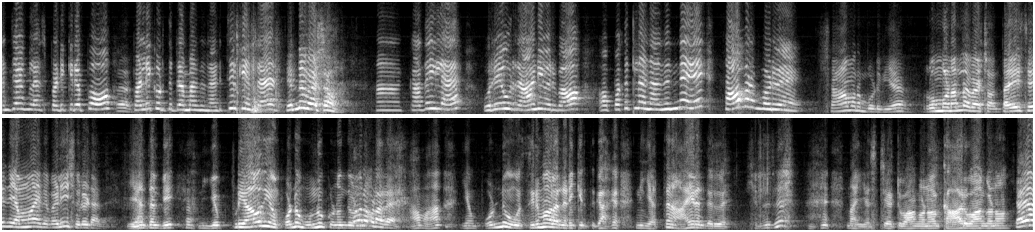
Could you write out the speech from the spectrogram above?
அஞ்சாம் கிளாஸ் படிக்கிறப்போ பள்ளிக்கூடத்து டிராமால நடிச்சிருக்கேன் சார். என்ன வேஷம்? கதையில ஒரே ஒரு ராணி வருவா. பக்கத்துல நான் நின்னு சாமரம் போடுவேன். சாமரம் போடுவியா? ரொம்ப நல்ல வேஷம். தயவு செய்து அம்மா இதை வெளியே சொல்லிடாத. ஏன் தம்பி? நீ எப்படியாவது என் பொண்ணை முன்னுக்கு கொண்டு வந்து. ஆமா என் பொண்ணு உன் சினிமாவில் நடிக்கிறதுக்காக நீ எத்தனை ஆயிரம் தருவ? என்னது? நான் எஸ்டேட் வாங்கணும் கார் வாங்கணும். ஏயா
